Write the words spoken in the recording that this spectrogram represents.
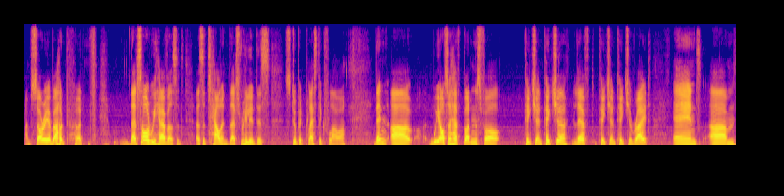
I'm sorry about, but that's all we have as a, as a talent. That's really this stupid plastic flower. Then uh, we also have buttons for picture in picture, left, picture in picture, right, and um,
